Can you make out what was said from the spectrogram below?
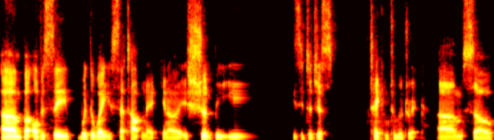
Um, but obviously, with the way you set up, Nick, you know, it should be easy to just take him to Mudryk. Um, so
